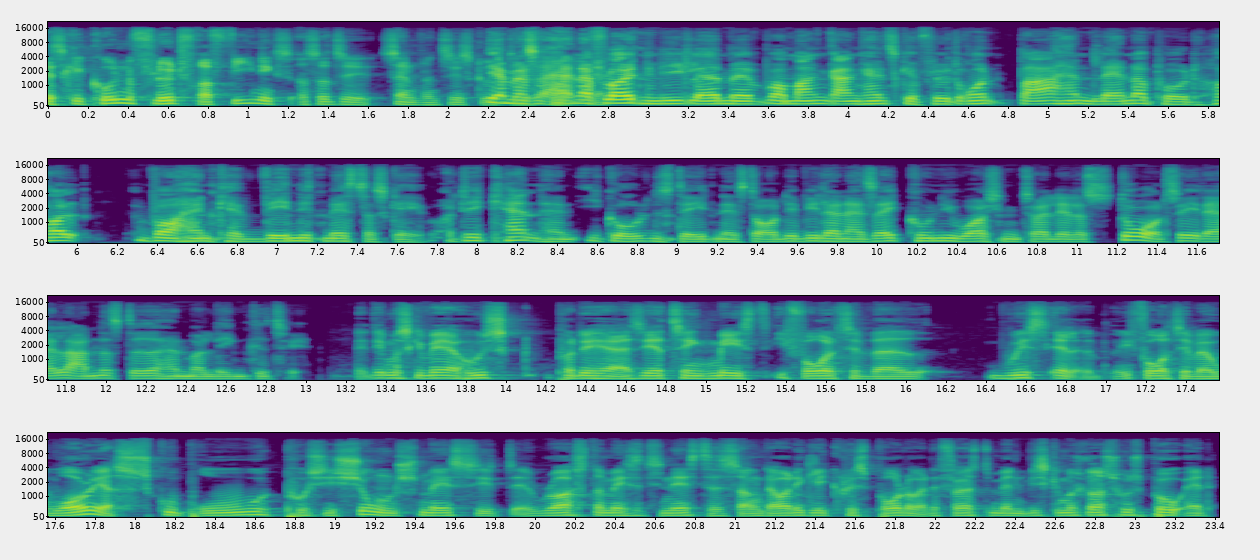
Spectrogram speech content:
Jeg skal kun flytte fra Phoenix og så til San Francisco. jamen altså, han er fløjtende ligeglad med, hvor mange gange han skal flytte rundt, bare han lander på et hold, hvor han kan vinde et mesterskab. Og det kan han i Golden State næste år. Det vil han altså ikke kun i Washington, eller stort set alle andre steder, han var linket til. det er måske værd at huske på det her. Altså, jeg tænkte mest i forhold til, hvad hvis, eller, i forhold til, hvad Warriors skulle bruge positionsmæssigt, øh, rostermæssigt til næste sæson. Der var det ikke lige Chris Porter var det første, men vi skal måske også huske på, at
